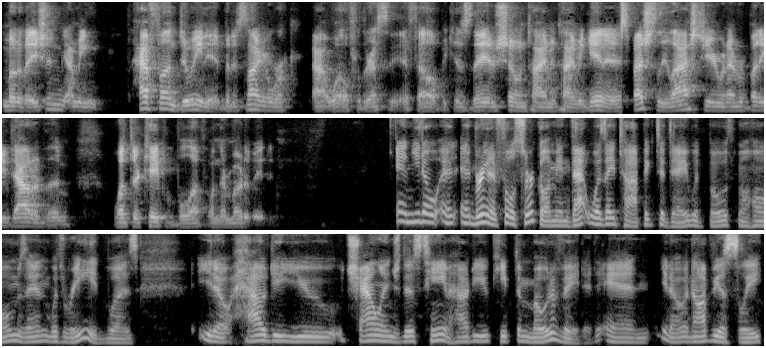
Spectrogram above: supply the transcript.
motivation, I mean, have fun doing it, but it's not going to work out well for the rest of the NFL because they have shown time and time again, and especially last year when everybody doubted them, what they're capable of when they're motivated. And you know, and, and bringing it full circle, I mean, that was a topic today with both Mahomes and with Reid was you know, how do you challenge this team? How do you keep them motivated? And, you know, and obviously,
